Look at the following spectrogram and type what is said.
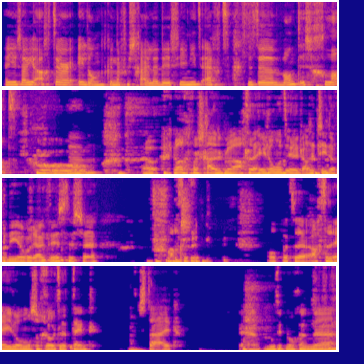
En je zou je achter Elon kunnen verschuilen. Er is hier niet echt. Dus de wand is glad. Oh. Ehm, Nou, dan verschuil ik me achter Elon natuurlijk, als ik zie dat er niet heel veel ruimte is. Dus eh, achter, op het, eh, achter de Elon, onze grote tank, sta ik. Eh, moet ik nog een eh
